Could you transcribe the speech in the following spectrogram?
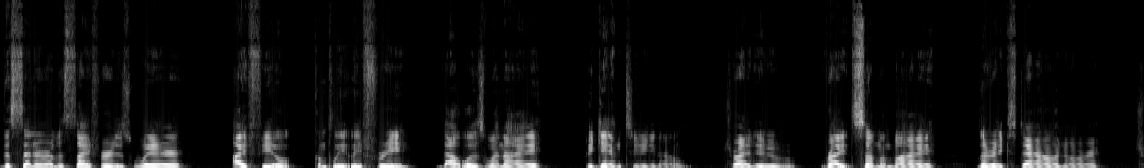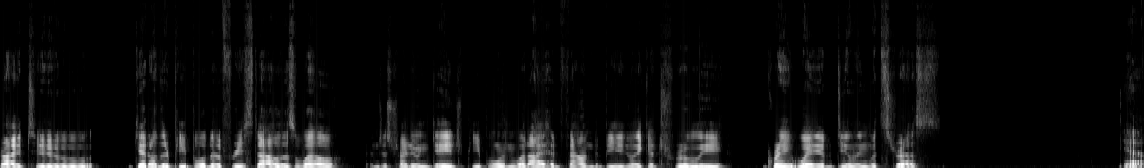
the center of the cipher is where I feel completely free, that was when I began to, you know, try to write some of my lyrics down or try to get other people to freestyle as well and just try to engage people in what I had found to be like a truly great way of dealing with stress. Yeah,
